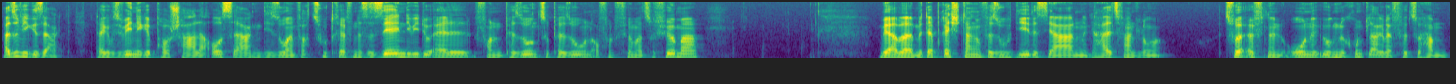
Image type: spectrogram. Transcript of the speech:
Also wie gesagt, da gibt es wenige pauschale Aussagen, die so einfach zutreffen. Das ist sehr individuell von Person zu Person, auch von Firma zu Firma. Wer aber mit der Brechstange versucht, jedes Jahr eine Gehaltsverhandlung zu eröffnen, ohne irgendeine Grundlage dafür zu haben,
